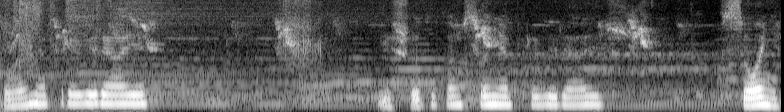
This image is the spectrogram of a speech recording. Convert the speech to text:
Соня перевіряє. І що ти там, Соня, перевіряєш? Соня.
